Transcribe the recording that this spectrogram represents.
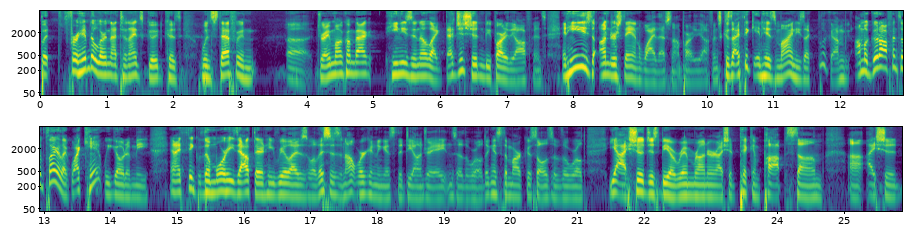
but for him to learn that tonight's good because when Steph and uh, Draymond come back, he needs to know like that just shouldn't be part of the offense, and he needs to understand why that's not part of the offense. Because I think in his mind he's like, look, I'm I'm a good offensive player. Like, why can't we go to me? And I think the more he's out there and he realizes, well, this is not working against the DeAndre Aytons of the world, against the Marc Gasols of the world. Yeah, I should just be a rim runner. I should pick and pop some. Uh, I should,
